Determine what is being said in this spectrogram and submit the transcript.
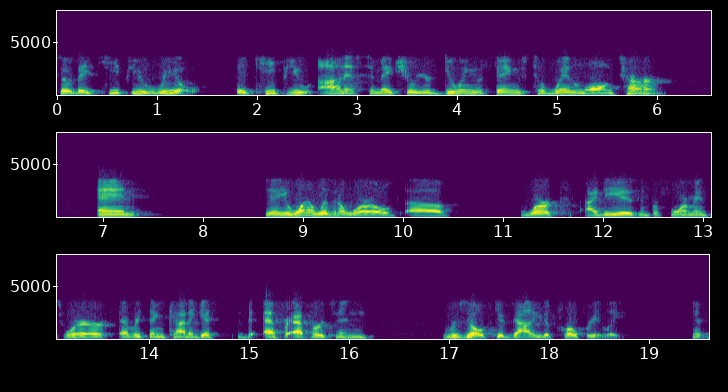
So they keep you real. They keep you honest to make sure you're doing the things to win long term. And you know, you want to live in a world of work, ideas, and performance where everything kind of gets effort, efforts and results get valued appropriately. You know,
